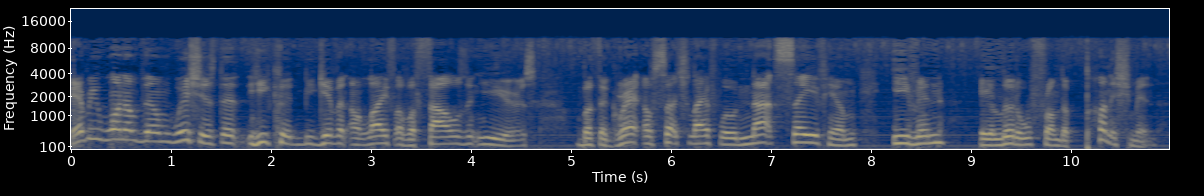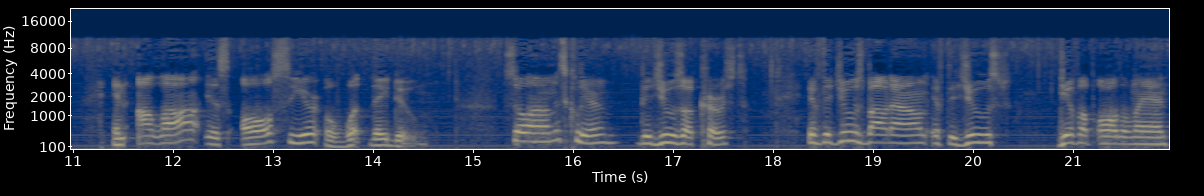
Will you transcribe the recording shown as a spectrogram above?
Every one of them wishes that he could be given a life of a thousand years, but the grant of such life will not save him even a little from the punishment. And Allah is all seer of what they do. So um, it's clear the Jews are cursed. If the Jews bow down, if the Jews give up all the land,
